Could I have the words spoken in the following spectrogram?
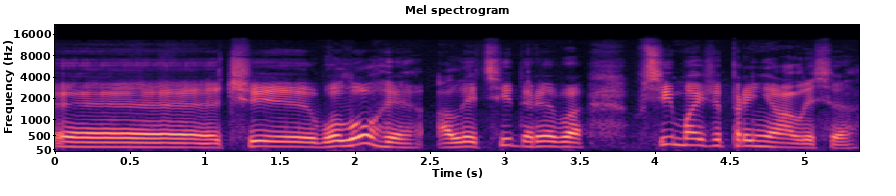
е, чи вологе, але ці дерева всі майже прийнялися.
